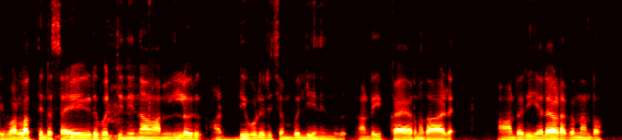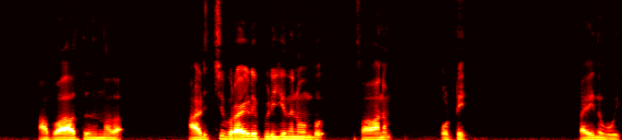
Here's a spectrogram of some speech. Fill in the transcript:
ഈ വെള്ളത്തിന്റെ സൈഡ് പറ്റി നിന്നാൽ നല്ലൊരു അടിപൊളി ഒരു ചെമ്പല്ലി നിന്നത്. അതുകൊണ്ട് ഈ കയറിന് താഴെ. അതുകൊണ്ട് ഒരു ഇല കിടക്കുന്നുണ്ടോ? ആ ഭാഗത്ത് നിന്നതാ. അടിച്ച് ബ്രൈഡ് പിടിക്കുന്നതിന് മുമ്പ് സാധനം പൊട്ടി. കയ്യിൽ നിന്ന് പോയി.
